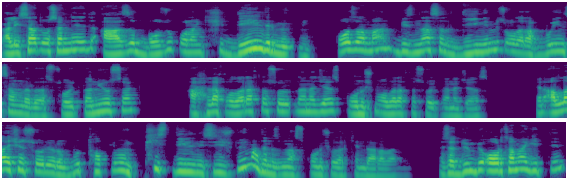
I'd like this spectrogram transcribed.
Aleyhisselatü Vesselam ne dedi? Ağzı bozuk olan kişi değildir mümin. O zaman biz nasıl dinimiz olarak bu insanlara soyutlanıyorsak ahlak olarak da soyutlanacağız, konuşma olarak da soyutlanacağız. Yani Allah için soruyorum bu toplumun pis dilini siz hiç duymadınız mı nasıl konuşuyorlar kendi aralarında? Mesela dün bir ortama gittim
